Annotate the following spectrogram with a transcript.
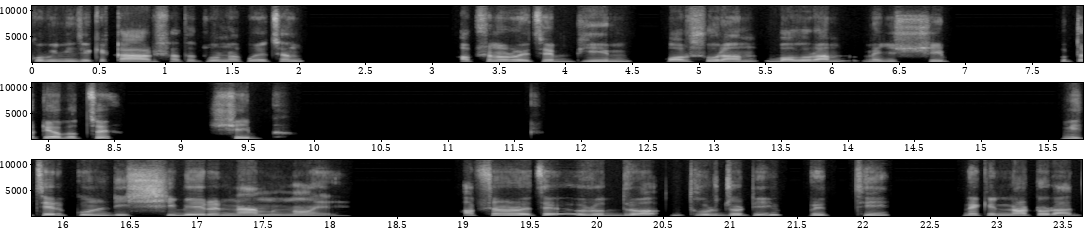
কবি নিজেকে কার সাথে তুলনা করেছেন? অপশনও রয়েছে ভীম, পরশুরাম, বলরাম, নাকি শিব? উত্তরটি হবে হচ্ছে শিব। নিচের কোনটি শিবের নাম নয়? অপশন রয়েছে রুদ্র, ধৈর্যটি, পৃথ্বী, নাকি নটরাজ?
